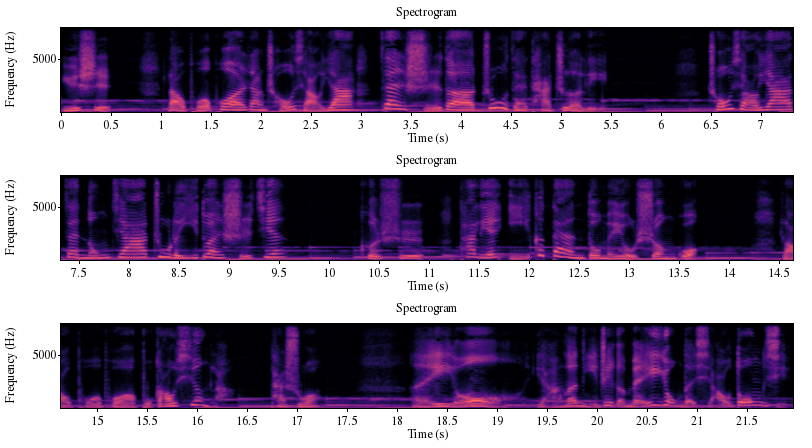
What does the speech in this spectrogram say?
于是，老婆婆让丑小鸭暂时的住在她这里。丑小鸭在农家住了一段时间。可是它连一个蛋都没有生过，老婆婆不高兴了。她说：“哎呦，养了你这个没用的小东西，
